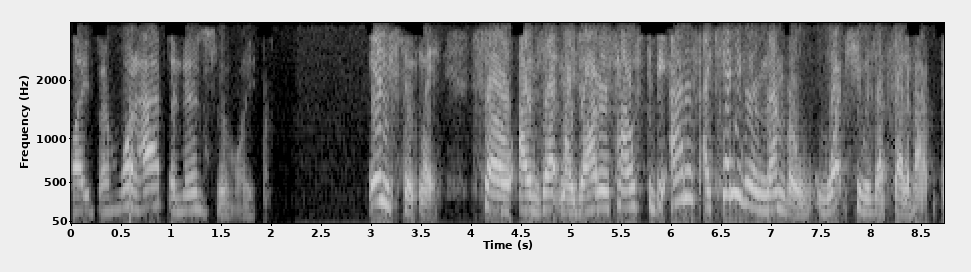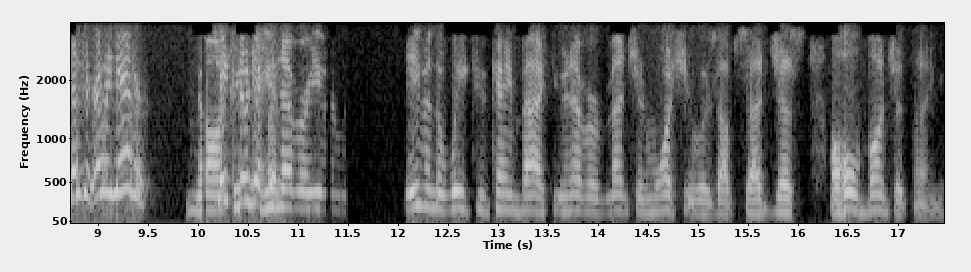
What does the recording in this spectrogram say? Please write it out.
life, and what happened instantly? instantly. So I was at my daughter's house. To be honest, I can't even remember what she was upset about. Doesn't really matter. No, Makes you, no you never even even the week you came back, you never mentioned what she was upset. Just a whole bunch of things.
